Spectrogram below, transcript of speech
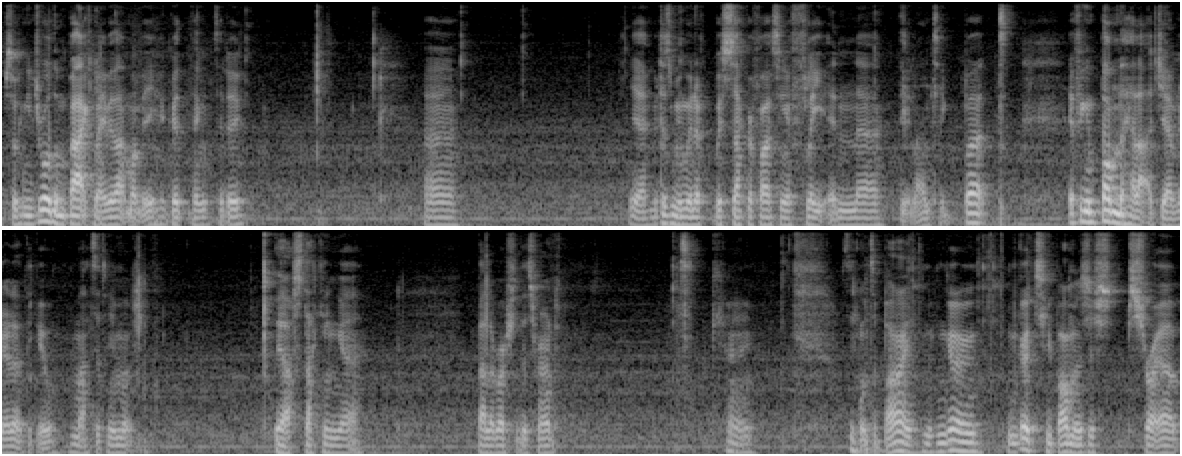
So if we can draw them back, maybe that might be a good thing to do. Uh, yeah, it doesn't mean we're, we're sacrificing a fleet in uh, the Atlantic, but if we can bomb the hell out of Germany, I don't think it'll matter too much. We are stacking uh, Belorussia this round. Okay. So want to buy. We can go we can go two bombers just straight up.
